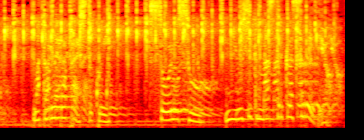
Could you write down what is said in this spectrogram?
ma tornerà presto qui, solo su Music Masterclass Radio.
